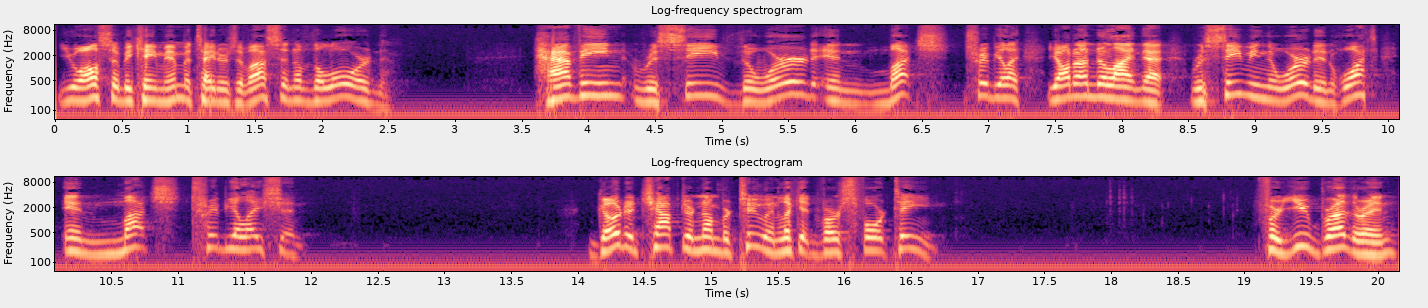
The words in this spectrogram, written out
You also became imitators of us and of the Lord, having received the word in much tribulation. You ought to underline that. Receiving the word in what? In much tribulation. Go to chapter number 2 and look at verse 14. For you, brethren,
